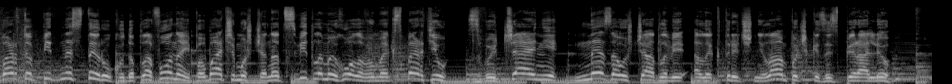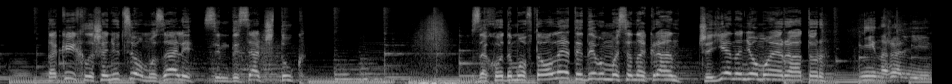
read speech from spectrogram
Варто піднести руку до плафона і побачимо, що над світлими головами експертів звичайні незаощадливі електричні лампочки зі спіраллю. Таких лише у цьому залі 70 штук. Заходимо в туалет і дивимося на кран, чи є на ньому аератор. Ні, на жаль, ні.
